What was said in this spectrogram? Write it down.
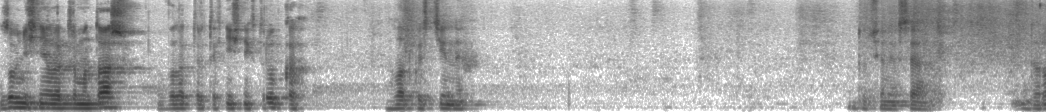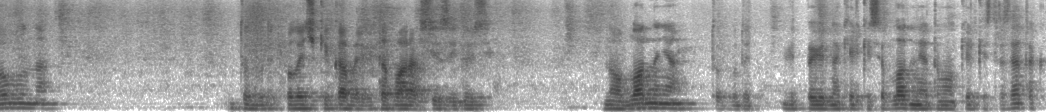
Зовнішній електромонтаж в електротехнічних трубках гладкостінних. Тут ще не все дороблено. Тут будуть полички, кабель і товара, всі зайдуть на обладнання. Тут буде відповідна кількість обладнання, тому кількість розеток.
